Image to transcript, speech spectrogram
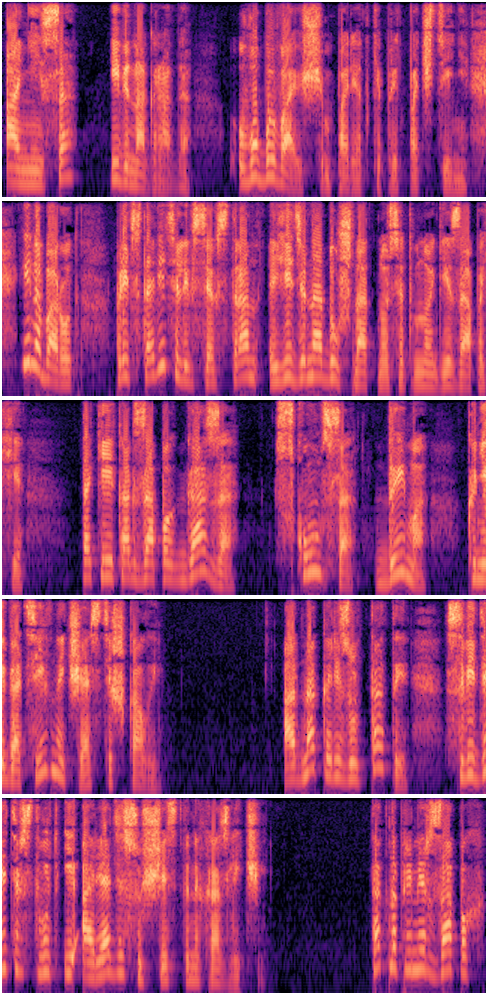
аниса и винограда в убывающем порядке предпочтений. И наоборот, представители всех стран единодушно относят многие запахи, такие как запах газа, скунса, дыма, к негативной части шкалы. Однако результаты свидетельствуют и о ряде существенных различий. Так, например, запах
